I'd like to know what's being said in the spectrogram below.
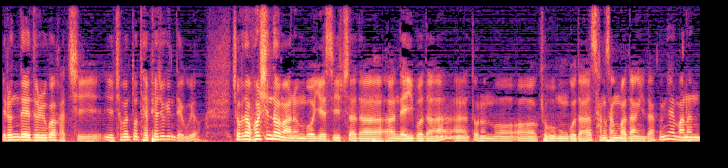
이런 데들과 같이 예, 저건 또 대표적인 데고요. 저보다 훨씬 더 많은 뭐 예스24다, 아, 네이버다, 아, 또는 뭐 어, 교보문고다, 상상마당이다 굉장히 많은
